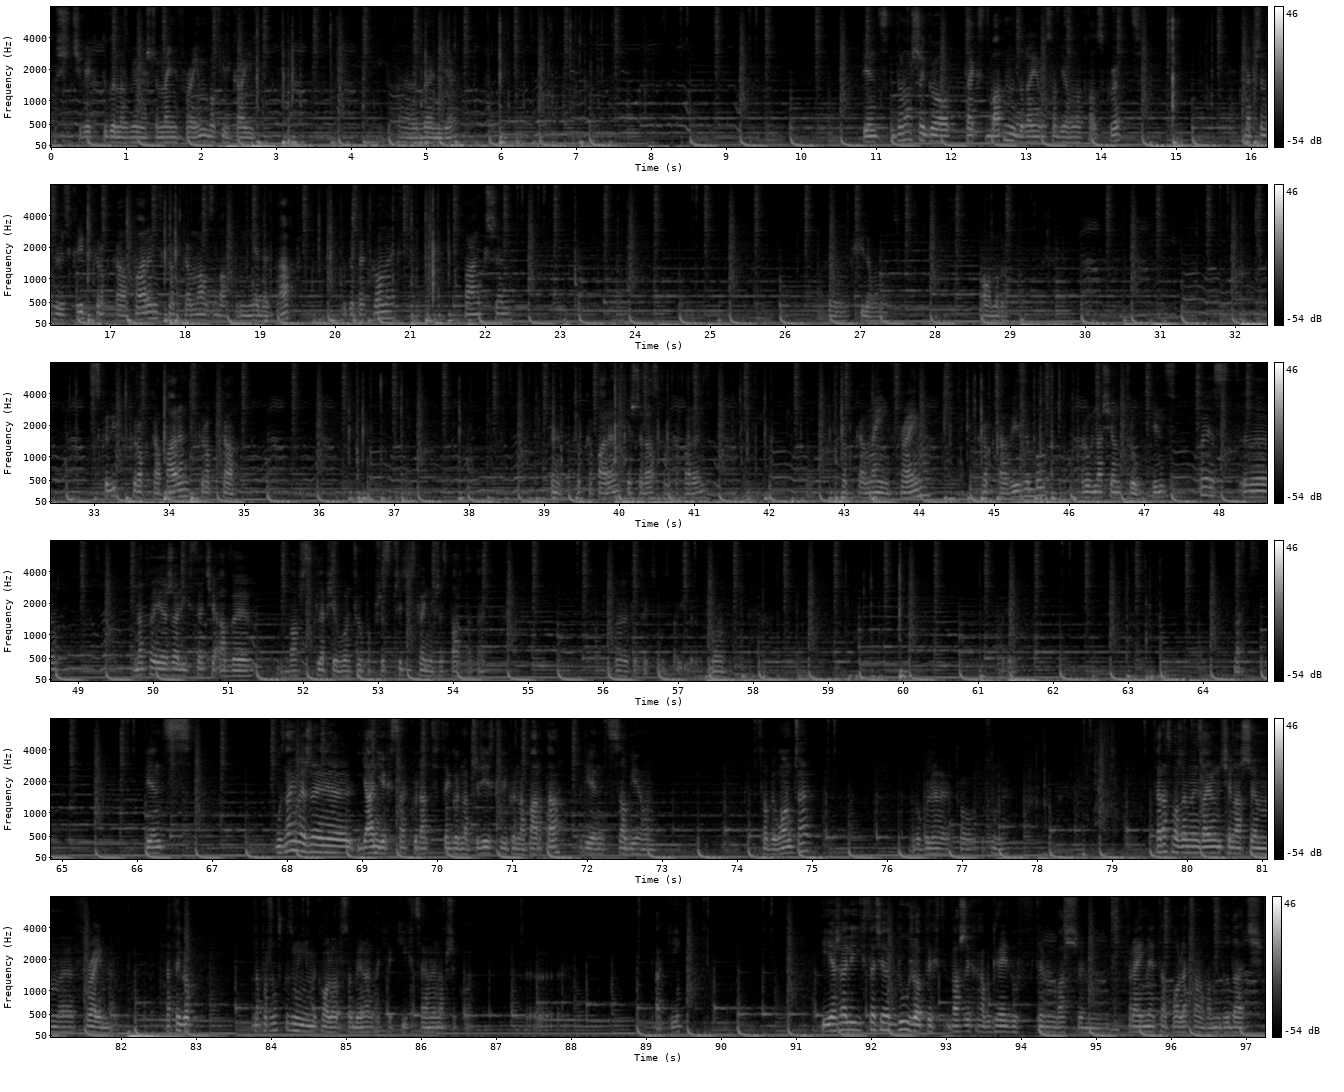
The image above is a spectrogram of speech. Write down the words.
Właściwie go nazwiemy jeszcze main frame, bo kilka ich e, będzie. Więc do naszego text button dodajemy sobie local script. Napiszemy sobie script.parent.mousebutton1 up, connect, function chwilę, moment. O, dobra. script.parent. kropka parent, jeszcze raz kropka parent, kropka mainframe, kropka visible równa się true, więc to jest e, na to jeżeli chcecie, aby wasz sklep się włączył poprzez przyciskanie przez parta, tak? Tylko, że tutaj coś zwaliłem. No. Nice. Więc uznajmy, że ja nie chcę akurat tego na przycisk, tylko na parta, więc sobie to wyłączę. W ogóle to usunę. Teraz możemy zająć się naszym e, frame'em. Dlatego na początku zmienimy kolor sobie na taki, jaki chcemy, na przykład e, taki. I jeżeli chcecie dużo tych waszych upgrade'ów w tym waszym frame'ie, to polecam wam dodać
